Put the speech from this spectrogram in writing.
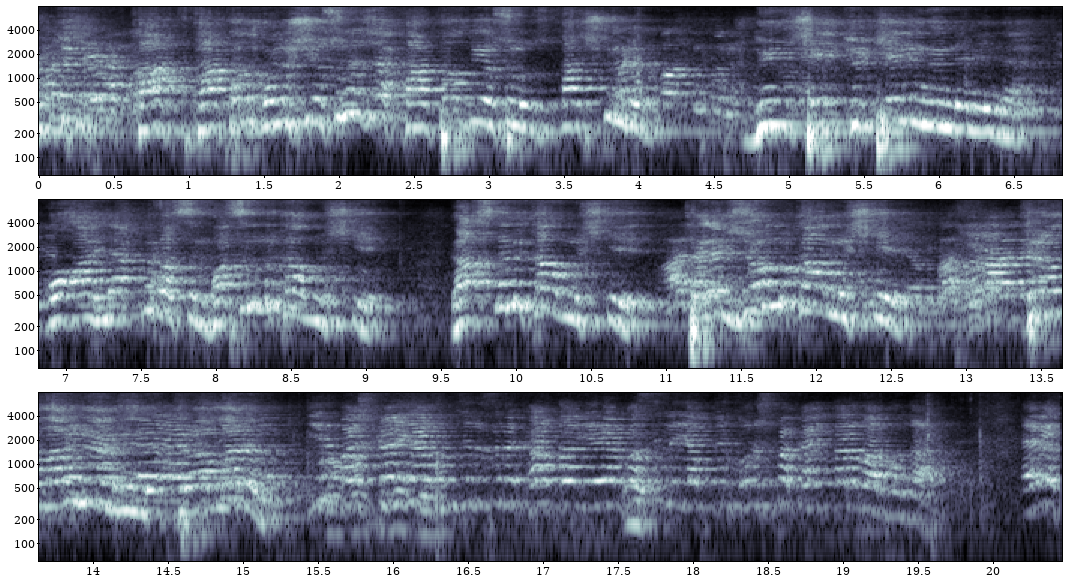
bütün kart, Kartal'ı konuşuyorsunuz ya Kartal diyorsunuz kaç gündür dün şey Türkiye'nin gündeminde o ahlaklı basın basın mı kalmış ki? Gazete mi kalmış ki? Televizyon mu kalmış ki? Kralların emrinde, kralların. Bir başkan yardımcınızın Kartal Yerel Basın'la yaptığı konuşma kayıtları var burada. Evet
